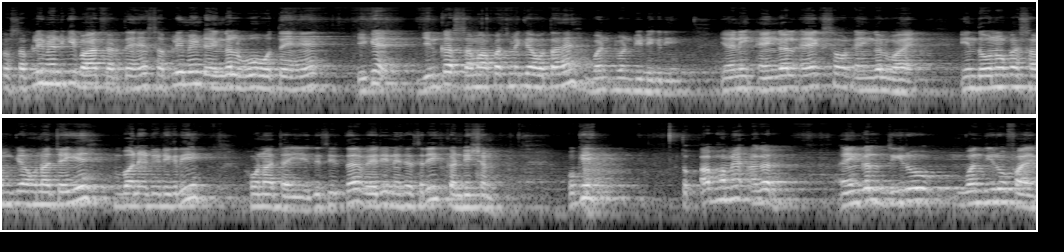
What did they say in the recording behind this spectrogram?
तो सप्लीमेंट की बात करते हैं, सप्लीमेंट एंगल वो होते हैं, ठीक है, जिनका सम आपस में क्या होता है? 120 डिग्री, यानी एंगल एक्स और एंगल वाई, इन दोनों का सम क्या होना चाहिए? 180 डिग्री होना चाहिए। This is the very necessary condition okay तो अब हमें अगर angle zero one zero five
